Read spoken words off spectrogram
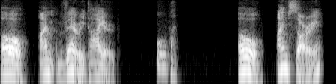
oh, I'm very tired, 5번, oh, I'm sorry,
